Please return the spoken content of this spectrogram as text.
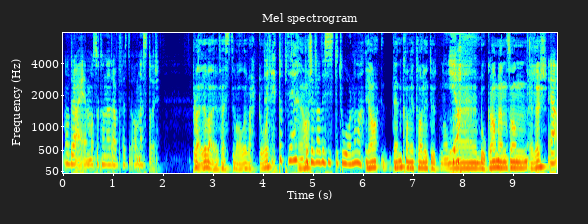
Nå drar jeg hjem, og så kan jeg dra på festival neste år. Pleier å være festivaler hvert år. Nettopp det, Ja. bortsett fra de siste to årene, da. Ja, den kan vi ta litt utenom Ja. eh, boka, men sånn ellers Ja,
